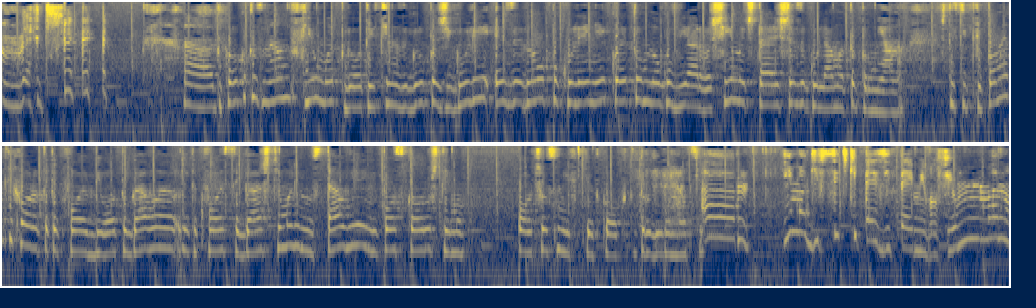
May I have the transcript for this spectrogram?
вече. А, доколкото знам, филмът Голата истина за група Жигули е за едно поколение, което много вярваше и мечтаеше за голямата промяна. Ще си припомнят ли хората какво е било тогава и какво е сега? Ще има ли носталгия или по-скоро ще има повече усмивки, отколкото други емоции? А, има ги всички тези теми във филма, но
